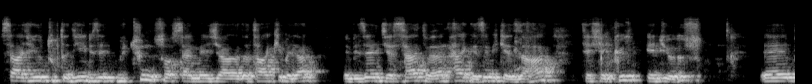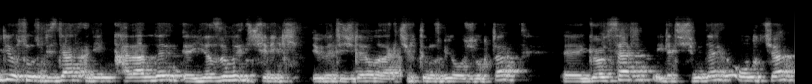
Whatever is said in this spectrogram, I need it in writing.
Sadece YouTube'da değil bize bütün sosyal mecralarda takip eden ve bize cesaret veren herkese bir kez daha teşekkür ediyoruz. E, biliyorsunuz bizler hani kararlı e, yazılı içerik üreticileri olarak çıktığımız bir yolculukta e, görsel iletişimi de oldukça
